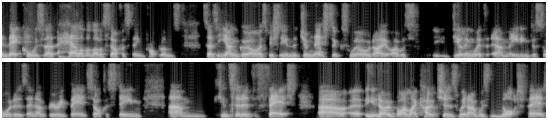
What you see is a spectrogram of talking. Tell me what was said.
and that caused a hell of a lot of self esteem problems. So as a young girl, especially in the gymnastics world, I, I was dealing with um, eating disorders and a very bad self-esteem, um, considered fat, uh, you know, by my coaches when I was not fat.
